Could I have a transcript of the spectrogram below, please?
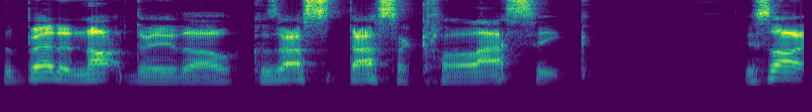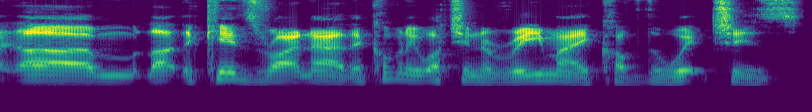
better not do though, because that's that's a classic. It's like um like the kids right now. They're currently watching a remake of The Witches.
